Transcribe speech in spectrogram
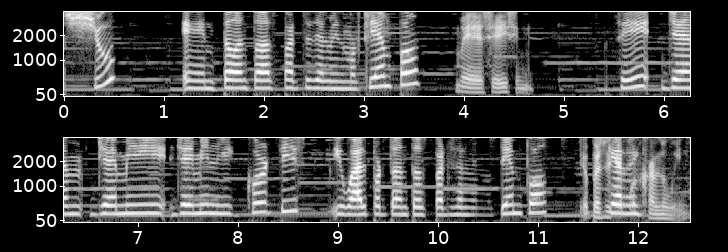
Shu en todo en todas partes y al mismo tiempo. Merecidísimo. Sí, Jem- Jamie, Jamie Lee Curtis, igual por todo en todas partes al mismo tiempo. Yo pensé Qué que por. Halloween.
